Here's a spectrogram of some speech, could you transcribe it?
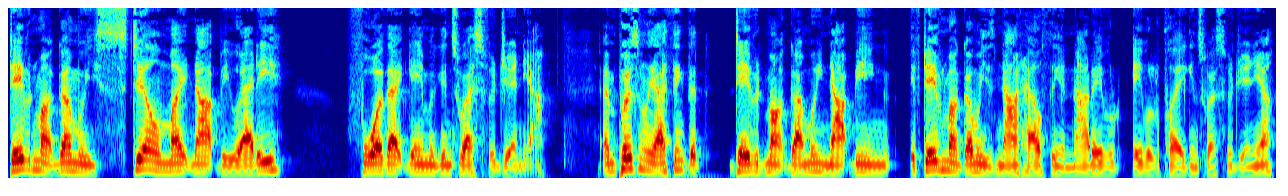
David Montgomery still might not be ready for that game against West Virginia. And personally, I think that David Montgomery not being, if David Montgomery is not healthy and not able, able to play against West Virginia,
